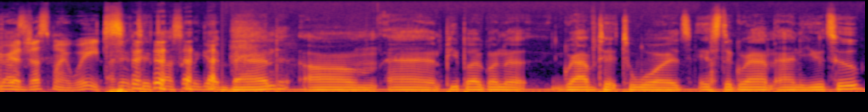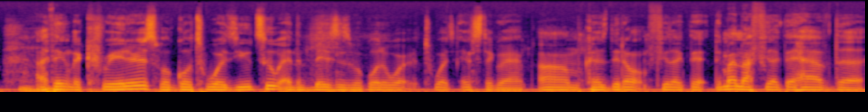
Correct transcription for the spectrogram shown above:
TikTok's- readjust my weight. I weight. think TikTok's gonna get banned, um, and people are gonna gravitate towards Instagram and YouTube. I think the creators will go towards YouTube, and the business will go to, towards Instagram, because they don't feel like they, they might not feel like they have the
